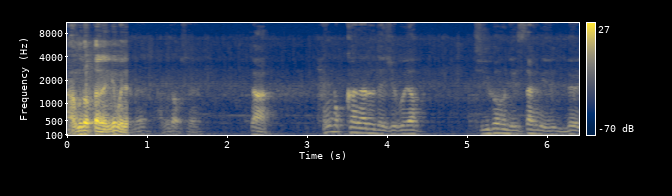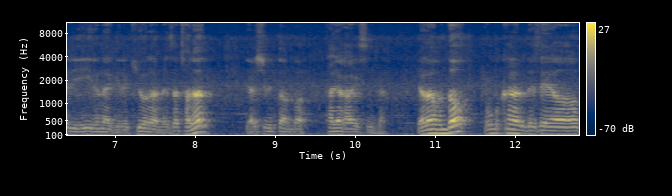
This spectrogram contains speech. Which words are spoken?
아무도 없다는 게 뭐냐면 행복한 하루 되시고요. 즐거운 일상 일들이 일어나기를 기원하면서 저는 열심히 또 한번 달려가겠습니다. 여러분도 행복한 하루 되세요.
